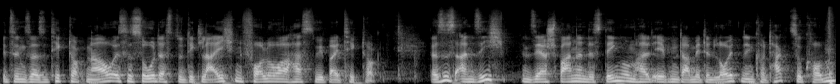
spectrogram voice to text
bzw. TikTok Now ist es so, dass du die gleichen Follower hast wie bei TikTok. Das ist an sich ein sehr spannendes Ding, um halt eben da mit den Leuten in Kontakt zu kommen.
